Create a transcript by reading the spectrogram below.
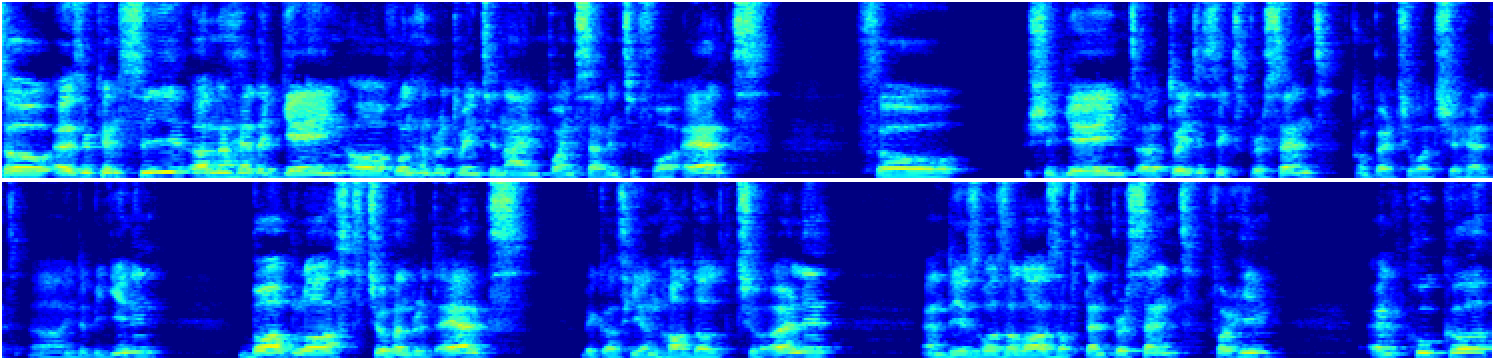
So as you can see, Anna had a gain of 129.74 ergs. So she gained uh, 26% compared to what she had uh, in the beginning. Bob lost 200 ergs because he unhodled too early, and this was a loss of 10% for him. And Kuko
